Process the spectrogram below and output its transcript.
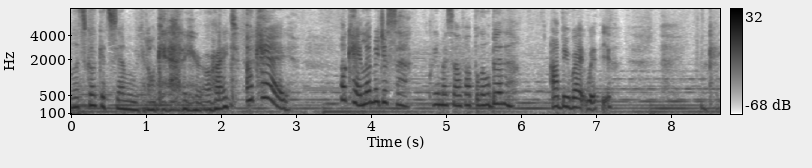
Let's go get Sam and we can all get out of here, all right? Okay. Okay, let me just uh, clean myself up a little bit. I'll be right with you. Okay.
